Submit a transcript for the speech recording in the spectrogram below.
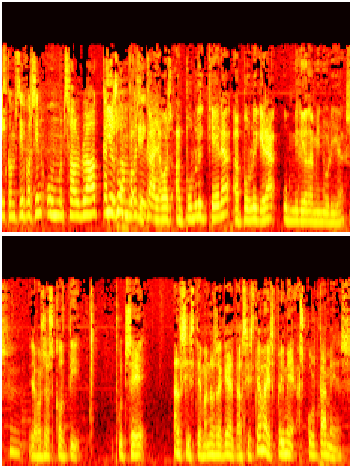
I com si fossin un sol bloc que I és un, tothom blo- fos i clar, llavors, el públic que era, el públic era un milió de minories. Mm. Llavors, escolti, potser el sistema no és aquest. El sistema és, primer, escoltar més,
